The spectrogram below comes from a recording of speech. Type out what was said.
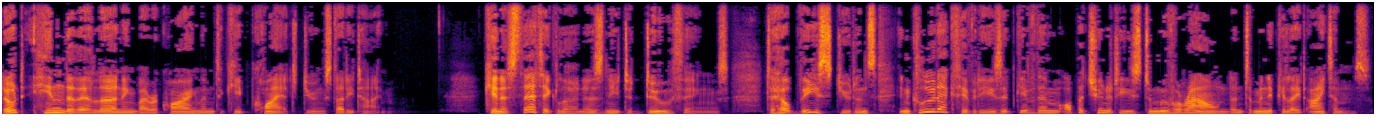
Don't hinder their learning by requiring them to keep quiet during study time. Kinesthetic learners need to do things. To help these students, include activities that give them opportunities to move around and to manipulate items.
